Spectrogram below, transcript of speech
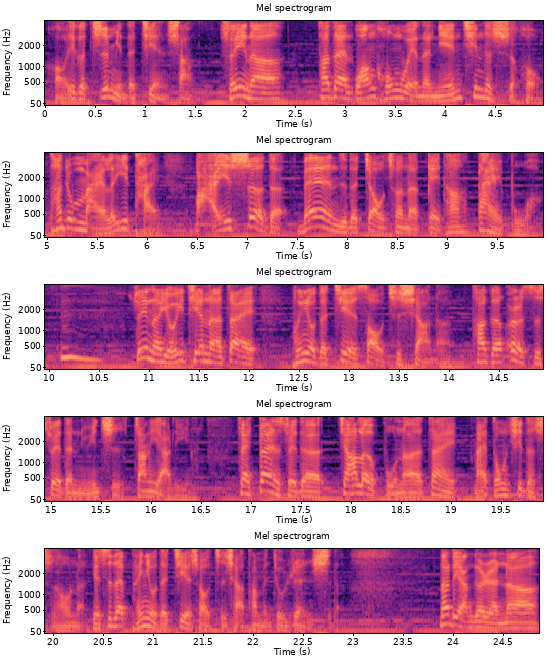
好一个知名的建商，所以呢他在王宏伟呢年轻的时候，他就买了一台白色的 Benz 的轿车呢给他代步啊，嗯，所以呢有一天呢在朋友的介绍之下呢，他跟二十岁的女子张雅玲。在淡水的家乐福呢，在买东西的时候呢，也是在朋友的介绍之下，他们就认识了。那两个人呢，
